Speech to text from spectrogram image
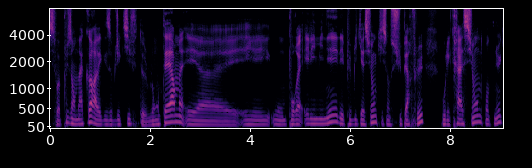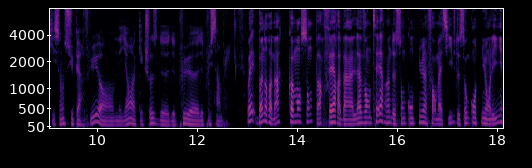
soit plus en accord avec des objectifs de long terme et où on pourrait éliminer les publications qui sont superflues ou les créations de contenu qui sont superflues en ayant quelque chose de, de plus, euh, de plus simple. Ouais, bonne remarque. Commençons par faire eh ben, l'inventaire hein, de son contenu informatif, de son contenu en ligne.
